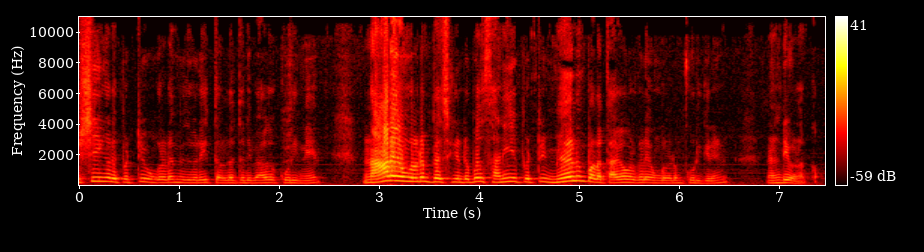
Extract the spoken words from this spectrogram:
விஷயங்களை பற்றி உங்களிடம் இதுவரை தெள்ள தெளிவாக கூறினேன். நாளை உங்களிடம் பேசுகின்ற போது சனியை பற்றி மேலும் பல தகவல்களை உங்களிடம் கூறுகிறேன். நன்றி வணக்கம்.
